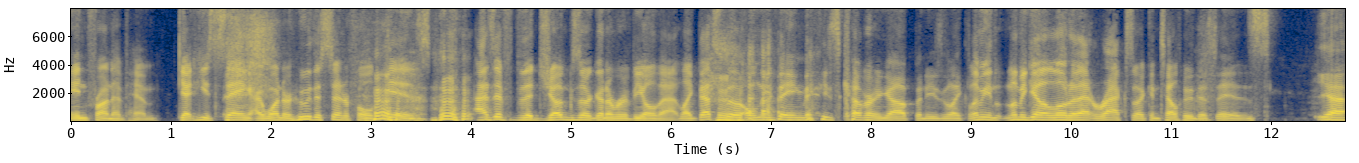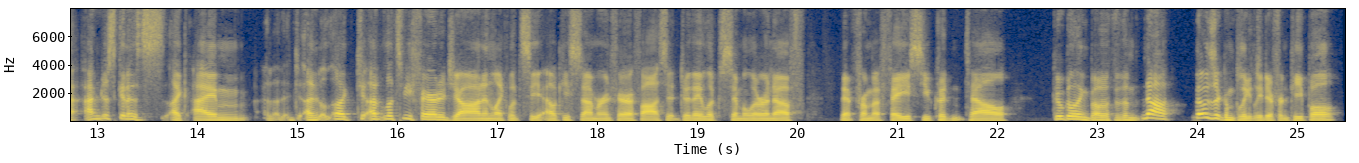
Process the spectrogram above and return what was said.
in front of him. Yet he's saying, "I wonder who the centerfold is," as if the jugs are gonna reveal that. Like that's the only thing that he's covering up, and he's like, "Let me let me get a load of that rack so I can tell who this is." Yeah, I'm just gonna like I'm like uh, let's be fair to John and like let's see Elkie Sommer and Farrah Fawcett. Do they look similar enough that from a face you couldn't tell? Googling both of them, no, those are completely different people.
